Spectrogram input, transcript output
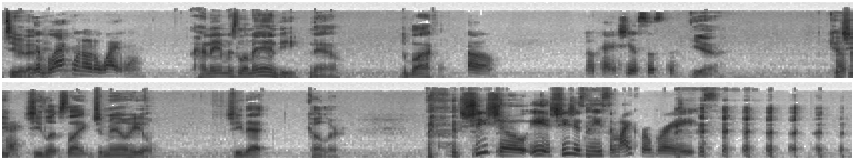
See what I The did black there? one or the white one? Her name is La Mandy now, the black one. Oh, okay. She a sister. Yeah, because Okay. she she looks like Jemele Hill. She that color. She show is. She just needs some micro braids.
